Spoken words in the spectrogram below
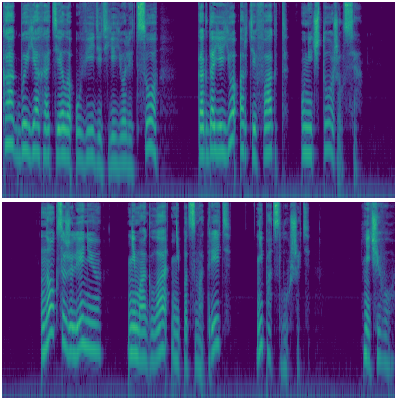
Как бы я хотела увидеть ее лицо, когда ее артефакт уничтожился. Но, к сожалению, не могла ни подсмотреть, ни подслушать. Ничего.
